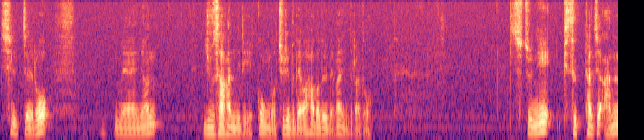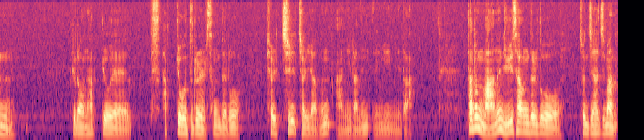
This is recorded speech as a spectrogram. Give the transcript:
실제로 매년 유사한 일이 꼭 뭐 주리부대와 하버드 의대가 아니더라도 수준이 비슷하지 않은 그런 학교의 학교들을 상대로 펼칠 전략은 아니라는 의미입니다. 다른 많은 유의사항들도 존재하지만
